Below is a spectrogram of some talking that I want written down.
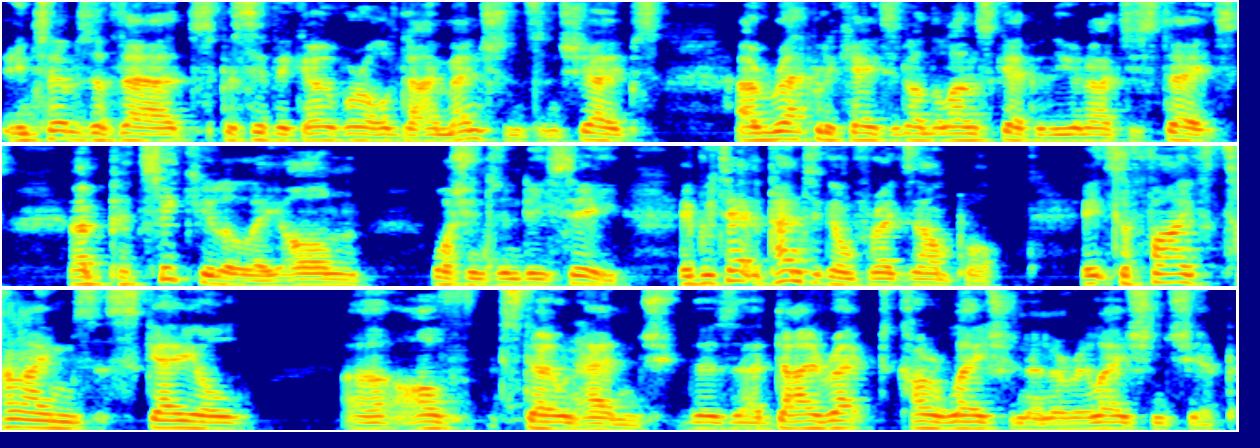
in terms of their specific overall dimensions and shapes, are replicated on the landscape of the United States and particularly on Washington, D.C. If we take the Pentagon, for example, it's a five times scale uh, of Stonehenge. There's a direct correlation and a relationship.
